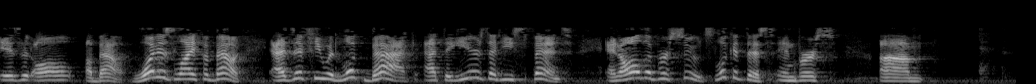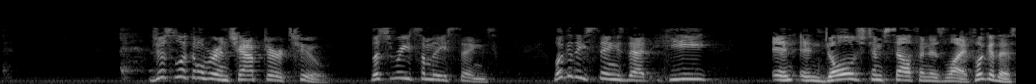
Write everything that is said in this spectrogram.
is it all about? What is life about? As if he would look back at the years that he spent and all the pursuits. Look at this in verse. Um, just look over in chapter 2. Let's read some of these things. Look at these things that he in, indulged himself in his life. Look at this.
